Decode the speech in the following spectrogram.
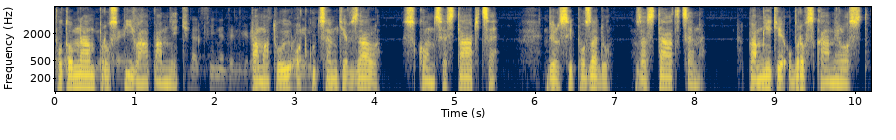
Potom nám prospívá paměť. Pamatuj, odkud jsem tě vzal, z konce státce. Byl si pozadu, za státcem. Paměť je obrovská milost.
